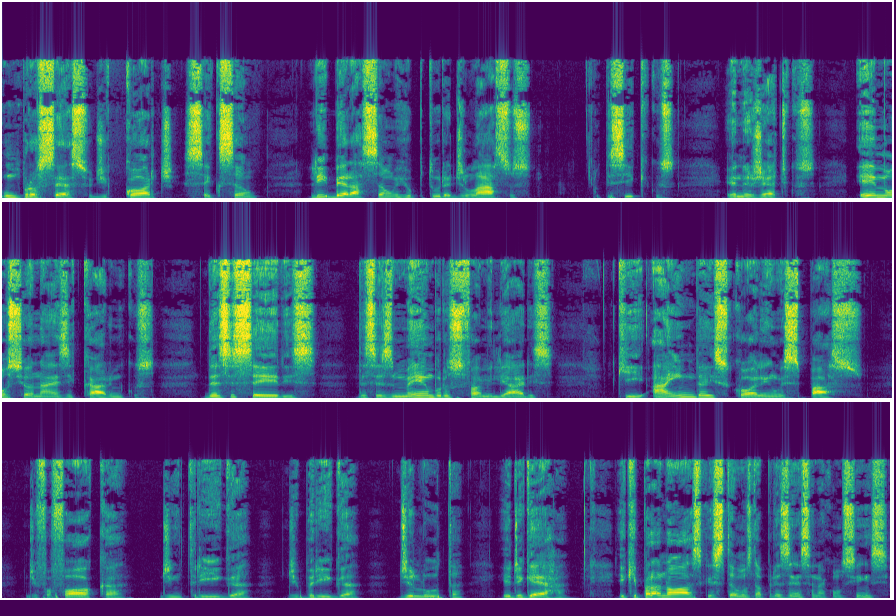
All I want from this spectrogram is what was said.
um processo de corte, secção, liberação e ruptura de laços psíquicos, energéticos, emocionais e kármicos desses seres, desses membros familiares que ainda escolhem o espaço de fofoca, de intriga, de briga, de luta e de guerra. E que para nós que estamos na presença e na consciência,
